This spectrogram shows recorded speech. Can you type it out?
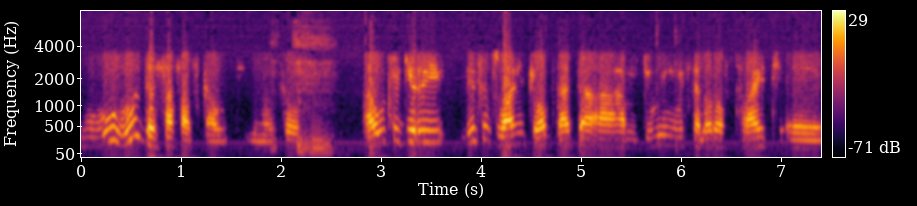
Who, who's the SAFA scout, you know? So, Mhm. I would say this is one job that uh, I'm doing with a lot of pride, uh,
